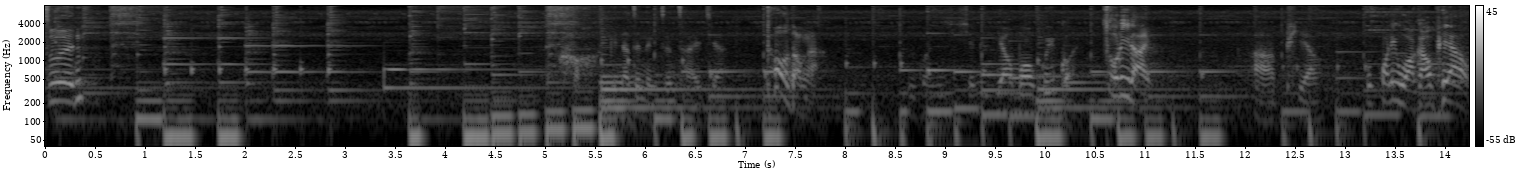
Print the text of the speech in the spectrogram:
准。好，今仔这两尊才会食，透动啊！不管你是什么妖魔鬼怪，做你来。阿飘，我看你外高飘。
